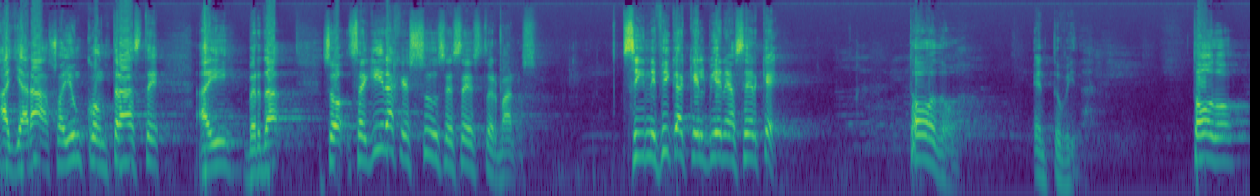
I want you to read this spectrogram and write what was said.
hallará. So, hay un contraste ahí, ¿verdad? So, seguir a Jesús es esto, hermanos. Significa que Él viene a hacer qué? Todo en tu vida. Todo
